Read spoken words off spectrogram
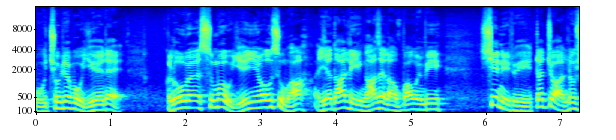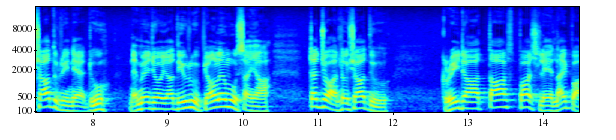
ကိုချိုးဖျက်ဖို့ရည်ရွယ်တဲ့ Global Summit ရေရင်အုပ်စုမှာအရသားလေ90လောက်ပါဝင်ပြီးရှေ့နေတွေတက်ကြွလှုပ်ရှားသူတွေနဲ့အတူနာမည်ကျော်ရာသီဥတုပြောင်းလဲမှုဆိုင်ရာတက်ကြွလှုပ်ရှားသူ Greta Thunberg လည်းလိုက်ပါ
